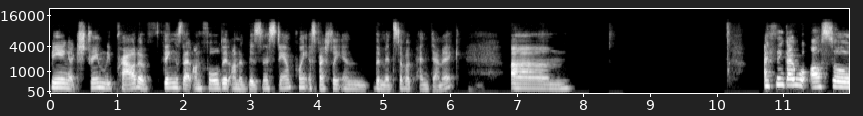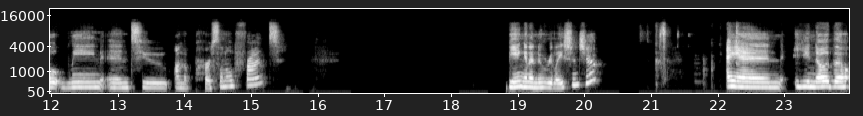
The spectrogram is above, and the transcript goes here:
being extremely proud of things that unfolded on a business standpoint, especially in the midst of a pandemic. Um, I think I will also lean into on the personal front being in a new relationship. And you know the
